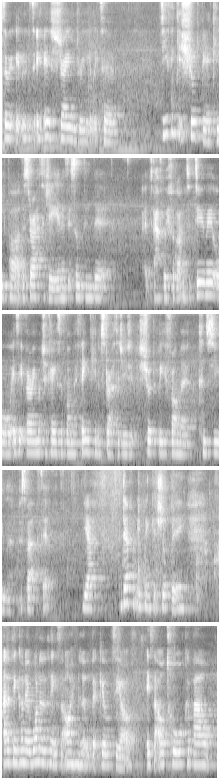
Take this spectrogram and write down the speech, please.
So it, it, it is strange, really. To do you think it should be a key part of the strategy, and is it something that have we forgotten to do it, or is it very much a case of when we're thinking of strategies, it should be from a consumer perspective? Yeah, definitely think it should be. And I think I know one of the things that I'm a little bit guilty of is that I'll talk about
